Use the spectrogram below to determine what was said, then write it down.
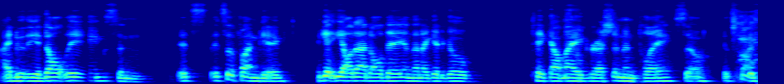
I do the adult leagues, and it's it's a fun gig. I get yelled at all day, and then I get to go take out my aggression and play. So it's fun.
